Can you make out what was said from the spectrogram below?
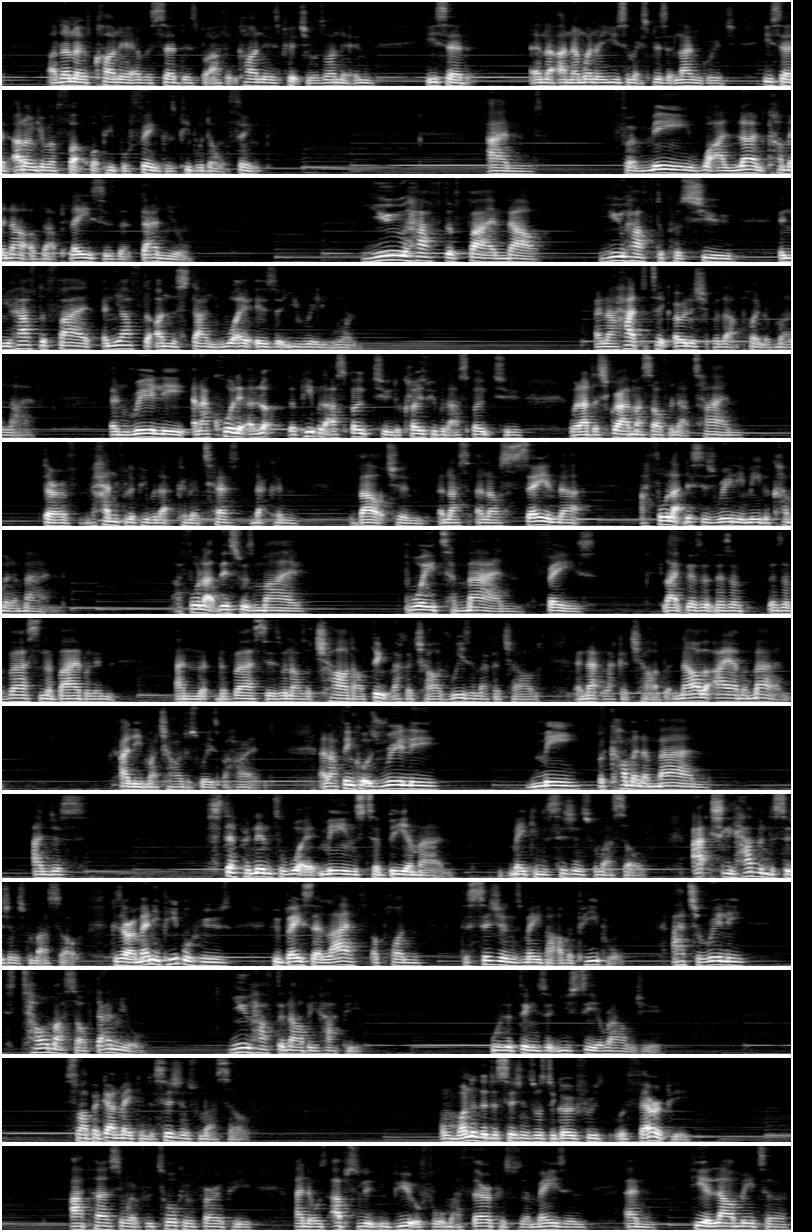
I don't know if Kanye ever said this, but I think Kanye's picture was on it, and he said, and and I'm going to use some explicit language. He said, "I don't give a fuck what people think because people don't think." And for me, what I learned coming out of that place is that Daniel, you have to find out, you have to pursue, and you have to fight and you have to understand what it is that you really want. And I had to take ownership of that point of my life. And really, and I call it a lot, the people that I spoke to, the close people that I spoke to, when I describe myself in that time, there are a handful of people that can attest, that can vouch. And, and, I, and I was saying that I feel like this is really me becoming a man. I feel like this was my boy to man phase. Like there's a there's a there's a verse in the Bible and and the verse is when I was a child, I'll think like a child, reason like a child, and act like a child. But now that I am a man, I leave my childish ways behind. And I think it was really me becoming a man and just stepping into what it means to be a man, making decisions for myself, actually having decisions for myself. Because there are many people who's who base their life upon decisions made by other people. I had to really tell myself, Daniel, you have to now be happy with the things that you see around you. So I began making decisions for myself. And one of the decisions was to go through with therapy. I personally went through talking therapy and it was absolutely beautiful. My therapist was amazing and he allowed me to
